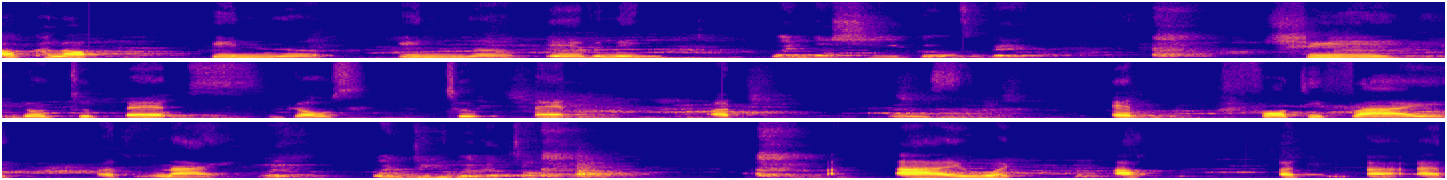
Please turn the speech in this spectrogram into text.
o'clock in the in the evening. When does she go to bed? She go to bed Goes to bed at eight forty-five at night. Wait, when do you wake up, Tom? I wake up at uh, at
